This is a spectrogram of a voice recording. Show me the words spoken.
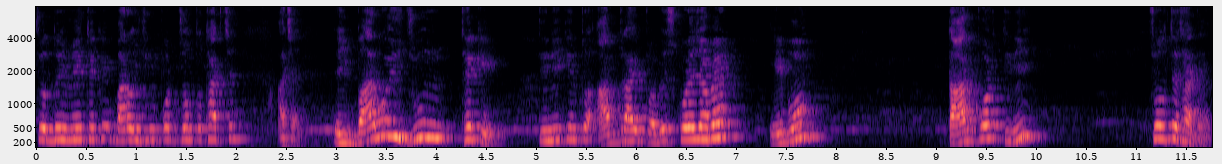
চোদ্দোই মে থেকে বারোই জুন পর্যন্ত থাকছেন। আচ্ছা এই বারোই জুন থেকে তিনি কিন্তু আদ্রায় প্রবেশ করে যাবেন এবং তারপর তিনি চলতে থাকলেন।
